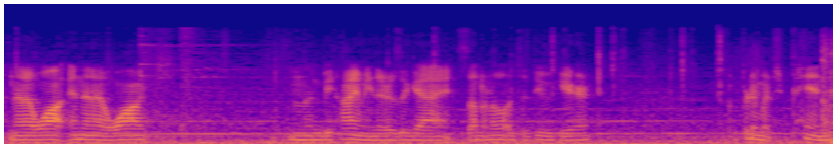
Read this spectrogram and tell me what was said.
and then I walk, and then I walked, and then behind me there's a guy. So I don't know what to do here. I'm pretty much pinned.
